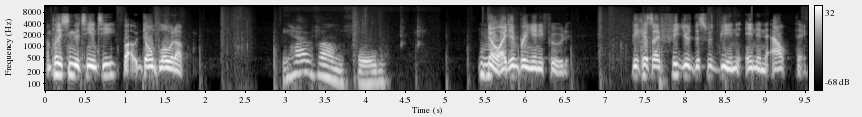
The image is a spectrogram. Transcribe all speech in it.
I'm placing the TNT, but don't blow it up. You have um food. No, I didn't bring any food. Because I figured this would be an in and out thing.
